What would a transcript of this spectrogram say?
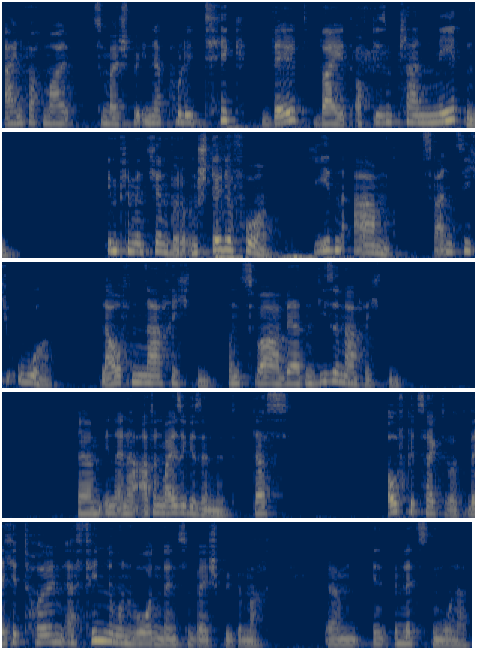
einfach mal zum Beispiel in der Politik weltweit auf diesem Planeten implementieren würde. Und stell dir vor, jeden Abend 20 Uhr laufen Nachrichten. Und zwar werden diese Nachrichten ähm, in einer Art und Weise gesendet, dass aufgezeigt wird, welche tollen Erfindungen wurden denn zum Beispiel gemacht ähm, in, im letzten Monat.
